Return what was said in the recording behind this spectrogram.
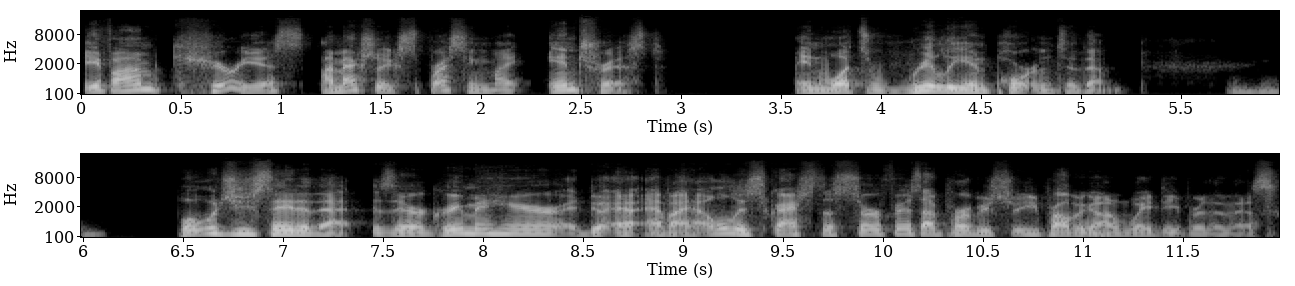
if I'm curious, I'm actually expressing my interest in what's really important to them. Mm-hmm. What would you say to that? Is there agreement here? Uh, do, uh, have mm. I only scratched the surface? I'm probably sure you probably mm. gone way deeper than this.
